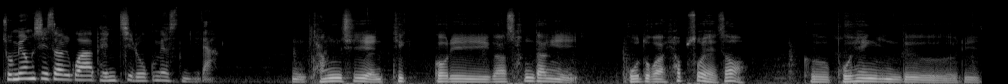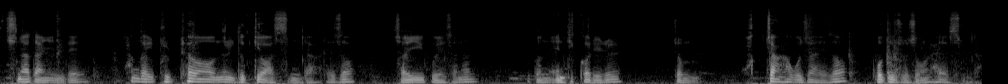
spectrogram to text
조명 시설과 벤치로 꾸몄습니다. 음, 당시 앤틱 거리가 상당히 보도가 협소해서 그 보행인들이 지나다니는데 상당히 불편을 느껴왔습니다. 그래서 저희 구에서는 이번 앤틱 거리를 좀 확장하고자 해서 보도 조성을 하였습니다.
